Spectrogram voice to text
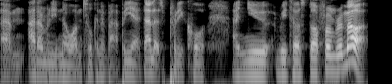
Um, I don't really know what I'm talking about, but yeah, that looks pretty cool. A new retail store from Rimowa.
